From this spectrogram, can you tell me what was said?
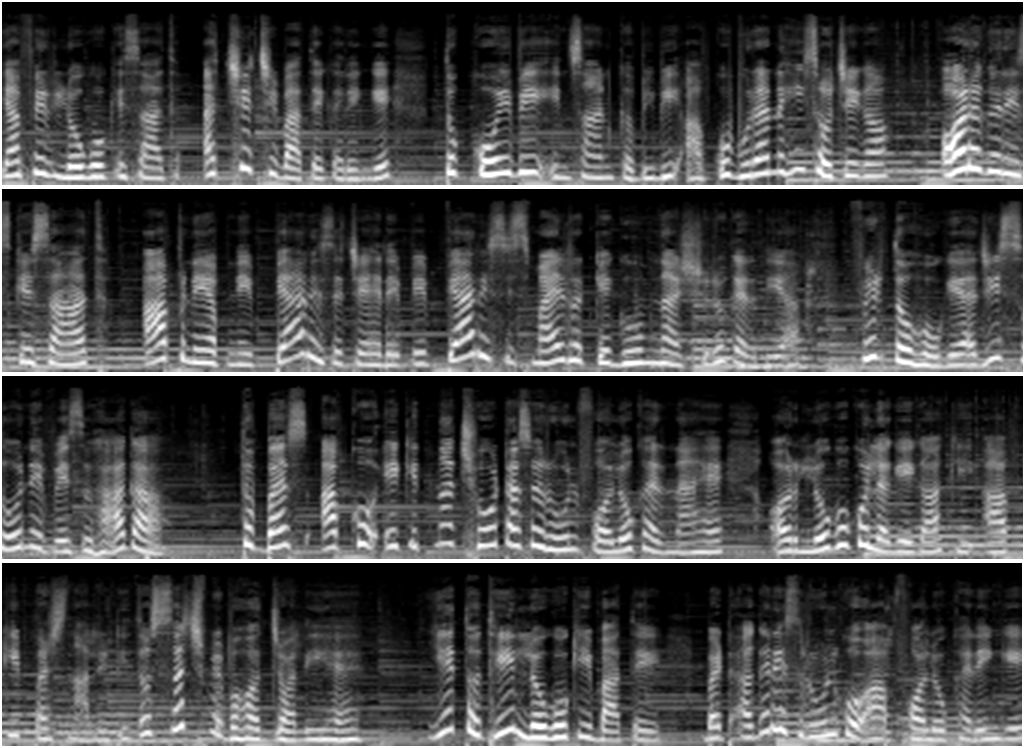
या फिर लोगों के साथ अच्छी अच्छी बातें करेंगे तो कोई भी इंसान कभी भी आपको बुरा नहीं सोचेगा। और अगर इसके साथ आपने अपने प्यारे से चेहरे पे प्यारी सी स्माइल रख के घूमना शुरू कर दिया, फिर तो हो गया जी सोने पे सुहागा। तो बस आपको एक इतना छोटा सा रूल फॉलो करना है और लोगों को लगेगा कि आपकी पर्सनालिटी तो सच में बहुत जॉली है। ये तो थी लोगों की बातें। बट अगर इस रूल को आप फॉलो करेंगे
